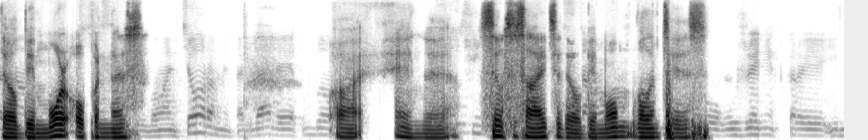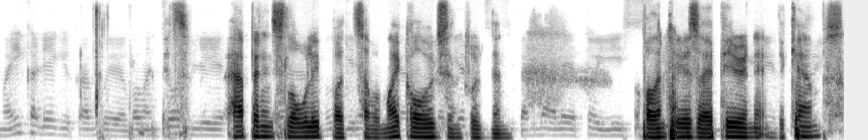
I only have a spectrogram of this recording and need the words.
there will be more openness uh, in the civil society, there will be more volunteers. It's happening slowly, but some of my colleagues, including volunteers are appearing in the camps,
